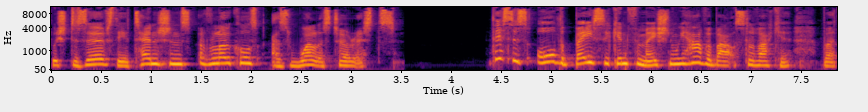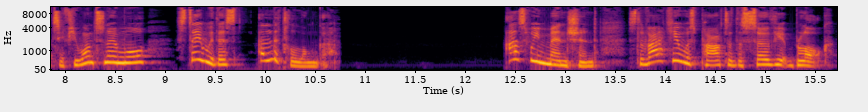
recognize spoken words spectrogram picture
which deserves the attentions of locals as well as tourists. This is all the basic information we have about Slovakia, but if you want to know more, stay with us a little longer. As we mentioned, Slovakia was part of the Soviet bloc,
